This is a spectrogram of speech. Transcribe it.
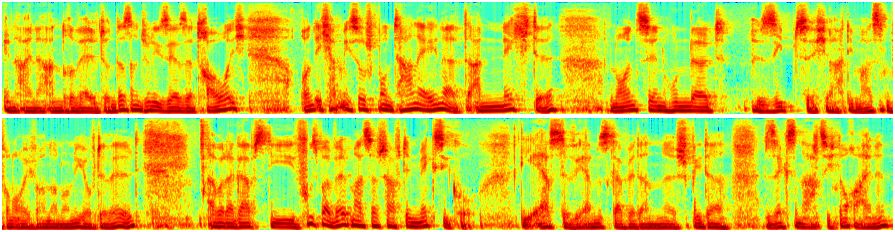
in eine andere Welt. Und das ist natürlich sehr, sehr traurig. Und ich habe mich so spontan erinnert an Nächte 1970. Ja, die meisten von euch waren da noch nicht auf der Welt. Aber da gab es die Fußball-Weltmeisterschaft in Mexiko. Die erste WM. Es gab ja dann äh, später 86 noch eine.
